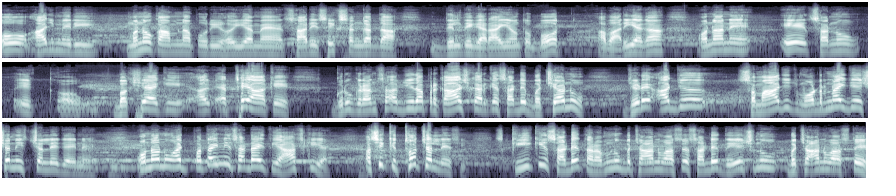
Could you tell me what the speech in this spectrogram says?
ਉਹ ਅੱਜ ਮੇਰੀ ਮਨੋਕਾਮਨਾ ਪੂਰੀ ਹੋਈ ਹੈ। ਮੈਂ ਸਾਰੀ ਸਿੱਖ ਸੰਗਤ ਦਾ ਦਿਲ ਦੀ ਗਹਿਰਾਈਆਂ ਤੋਂ ਬਹੁਤ ਆਭਾਰੀ ਹੈਗਾ। ਉਹਨਾਂ ਨੇ ਇਹ ਸਾਨੂੰ ਇੱਕ ਬਖਸ਼ਿਆ ਕਿ ਇੱਥੇ ਆ ਕੇ ਗੁਰੂ ਗ੍ਰੰਥ ਸਾਹਿਬ ਜੀ ਦਾ ਪ੍ਰਕਾਸ਼ ਕਰਕੇ ਸਾਡੇ ਬੱਚਿਆਂ ਨੂੰ ਜਿਹੜੇ ਅੱਜ ਸਮਾਜ ਵਿੱਚ ਮਾਡਰਨਾਈਜੇਸ਼ਨ ਵਿੱਚ ਚੱਲੇ ਗਏ ਨੇ, ਉਹਨਾਂ ਨੂੰ ਅੱਜ ਪਤਾ ਹੀ ਨਹੀਂ ਸਾਡਾ ਇਤਿਹਾਸ ਕੀ ਹੈ। ਅਸੀਂ ਕਿੱਥੋਂ ਚੱਲੇ ਸੀ? ਕੀ ਕੀ ਸਾਡੇ ਧਰਮ ਨੂੰ ਬਚਾਉਣ ਵਾਸਤੇ, ਸਾਡੇ ਦੇਸ਼ ਨੂੰ ਬਚਾਉਣ ਵਾਸਤੇ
